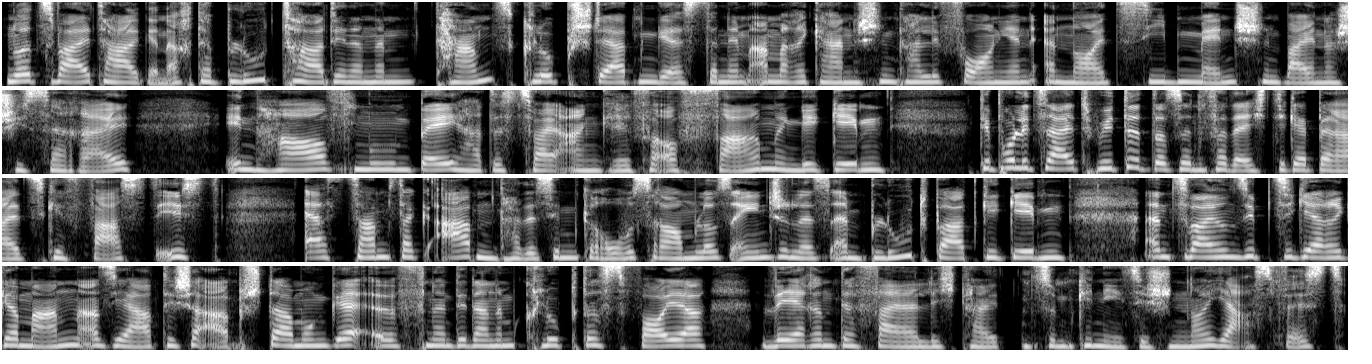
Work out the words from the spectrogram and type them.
Nur zwei Tage nach der Bluttat in einem Tanzclub sterben gestern im amerikanischen Kalifornien erneut sieben Menschen bei einer Schießerei. In Half Moon Bay hat es zwei Angriffe auf Farmen gegeben. Die Polizei twittert, dass ein Verdächtiger bereits gefasst ist. Erst Samstagabend hat es im Großraum Los Angeles ein Blutbad gegeben. Ein 72-jähriger Mann asiatischer Abstammung eröffnet in einem Club das Feuer während der Feierlichkeiten zum chinesischen Neujahrsfest.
